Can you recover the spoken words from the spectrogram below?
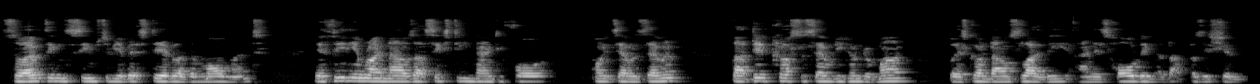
So everything seems to be a bit stable at the moment. Ethereum right now is at 1694.77. That did cross the 1700 mark, but it's gone down slightly and is holding at that position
